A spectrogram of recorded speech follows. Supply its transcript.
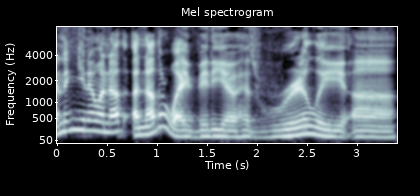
and then you know another another way video has really uh,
